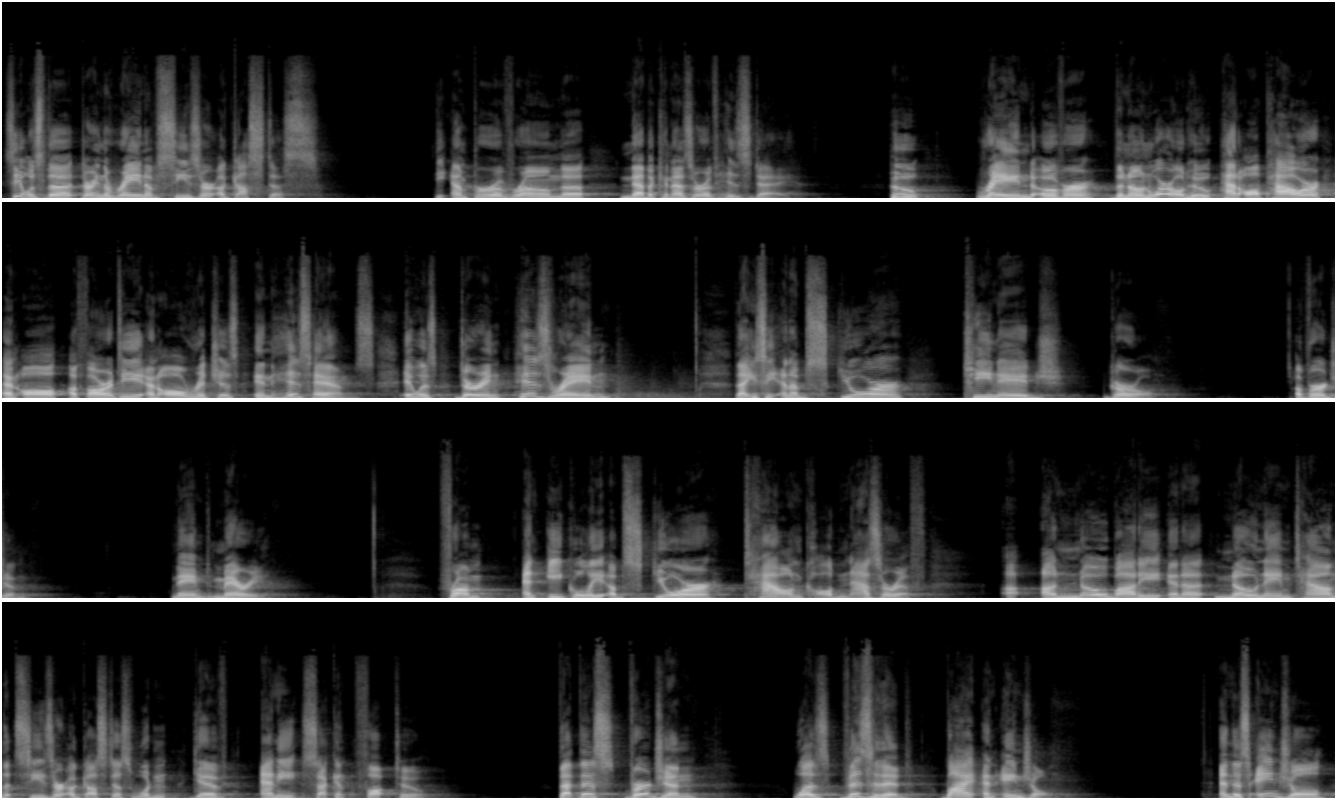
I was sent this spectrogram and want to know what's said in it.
See, it was the, during the reign of Caesar Augustus, the emperor of Rome, the Nebuchadnezzar of his day, who reigned over the known world, who had all power and all authority and all riches in his hands. It was during his reign that you see an obscure teenage girl, a virgin named Mary, from an equally obscure town called Nazareth a, a nobody in a no name town that Caesar Augustus wouldn't give any second thought to. That this virgin was visited by an angel. And this angel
